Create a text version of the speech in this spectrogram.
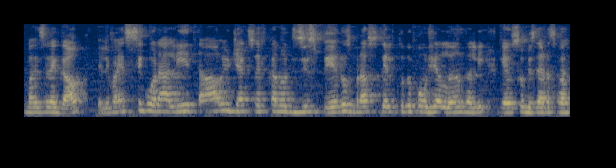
mais legal. Ele vai segurar ali e tal, e o Jax vai ficar no desespero, os braços dele tudo congelando ali, e aí o Sub-Zero vai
